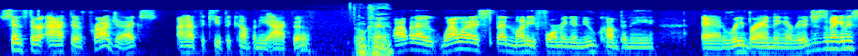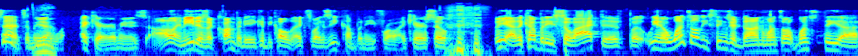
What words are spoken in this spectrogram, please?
since they're active projects, I have to keep the company active. Okay. Why would I why would I spend money forming a new company and rebranding everything. It doesn't make any sense. I mean, yeah. I care. I mean, all I need is a company. It could be called XYZ Company for all I care. So, but yeah, the company's still active. But you know, once all these things are done, once all, once the, uh,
